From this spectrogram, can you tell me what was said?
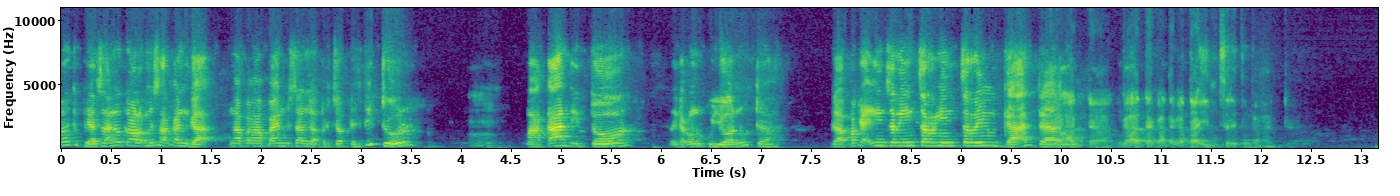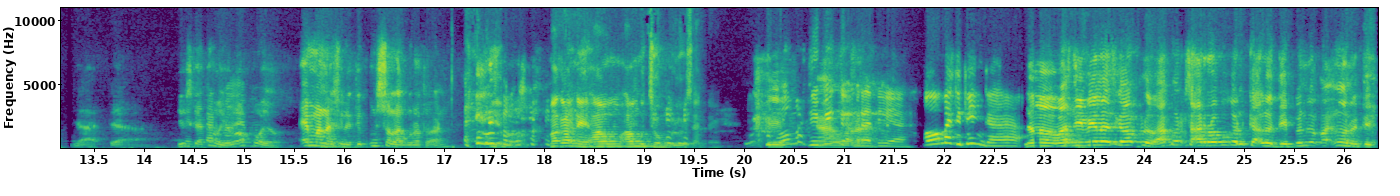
pas kebiasaan itu kalau misalkan nggak ngapa-ngapain misal nggak berjob deh tidur. Mm. makan tidur. Lagi kalau guyon udah. Nggak pakai incer incer incer itu nggak ada. Nggak ada, nggak ada kata-kata incer itu nggak ada. nggak ada. Ya nggak tahu ya apa ya? Emang nasi tip misal aku Iya, Mak. makanya kamu kamu jomblo sanda. Oh Mas Dipi nggak berarti ya? Oh, Mas Dipi enggak. No, Mas Divi let's go lo. Aku saro aku kan gak lo Dip, kan kok kayak ngono Dip.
